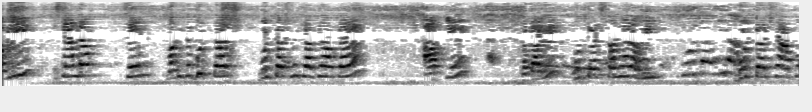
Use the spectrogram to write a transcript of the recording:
अभी स्टैंड अप से what is the good touch good touch में क्या क्या होता है? आपके, बताइए गुड टच कौन है अभी? गुड टच में आपको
